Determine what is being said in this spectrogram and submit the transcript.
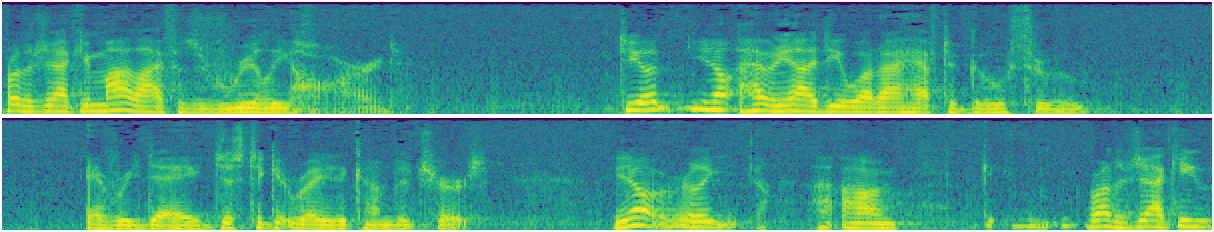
Brother Jackie, my life is really hard. Do you, you don't have any idea what I have to go through every day just to get ready to come to church? You don't really, um, Brother Jackie,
